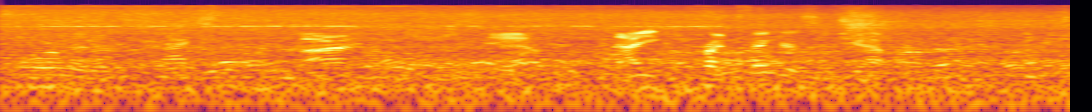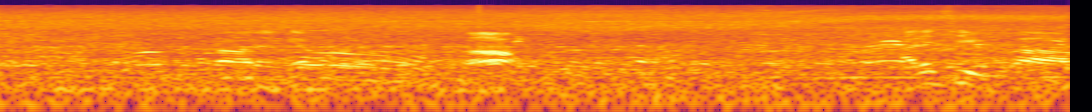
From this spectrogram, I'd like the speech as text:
and the filter. We have a go form and a max form. all right. Yeah. Now you can print fingers since you have one of those. Oh. How did you uh,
